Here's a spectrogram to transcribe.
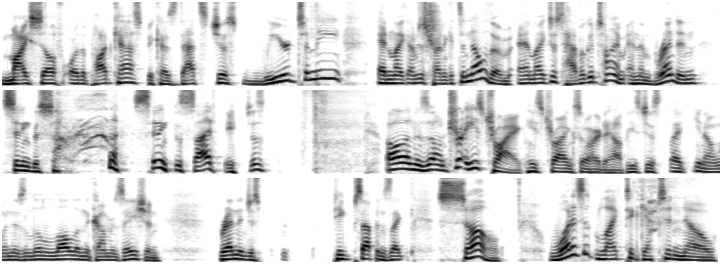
myself or the podcast because that's just weird to me and like i'm just trying to get to know them and like just have a good time and then brendan sitting beside sitting beside me just all on his own he's trying he's trying so hard to help he's just like you know when there's a little lull in the conversation brendan just peeps up and is like so what is it like to get to know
